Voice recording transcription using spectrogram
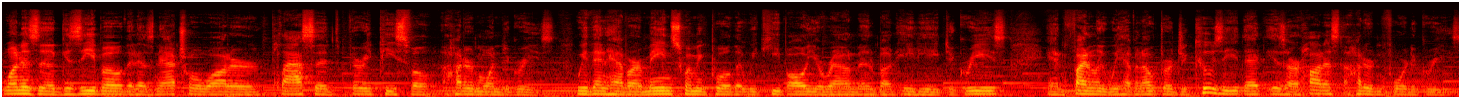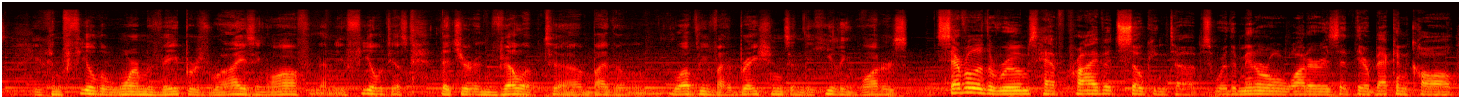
One is a gazebo that has natural water, placid, very peaceful, 101 degrees. We then have our main swimming pool that we keep all year round at about 88 degrees. And finally, we have an outdoor jacuzzi that is our hottest, 104 degrees. You can feel the warm vapors rising off of them. You feel just that you're enveloped uh, by the lovely vibrations and the healing waters. Several of the rooms have private soaking tubs where the mineral water is at their beck and call.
